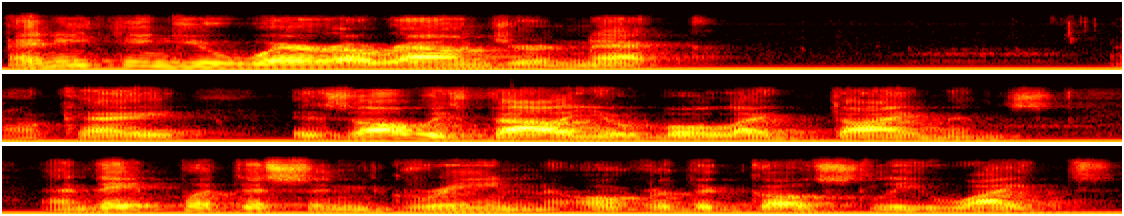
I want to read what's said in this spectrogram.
anything you wear around your neck, okay, is always valuable like diamonds. And they put this in green over the ghostly white.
